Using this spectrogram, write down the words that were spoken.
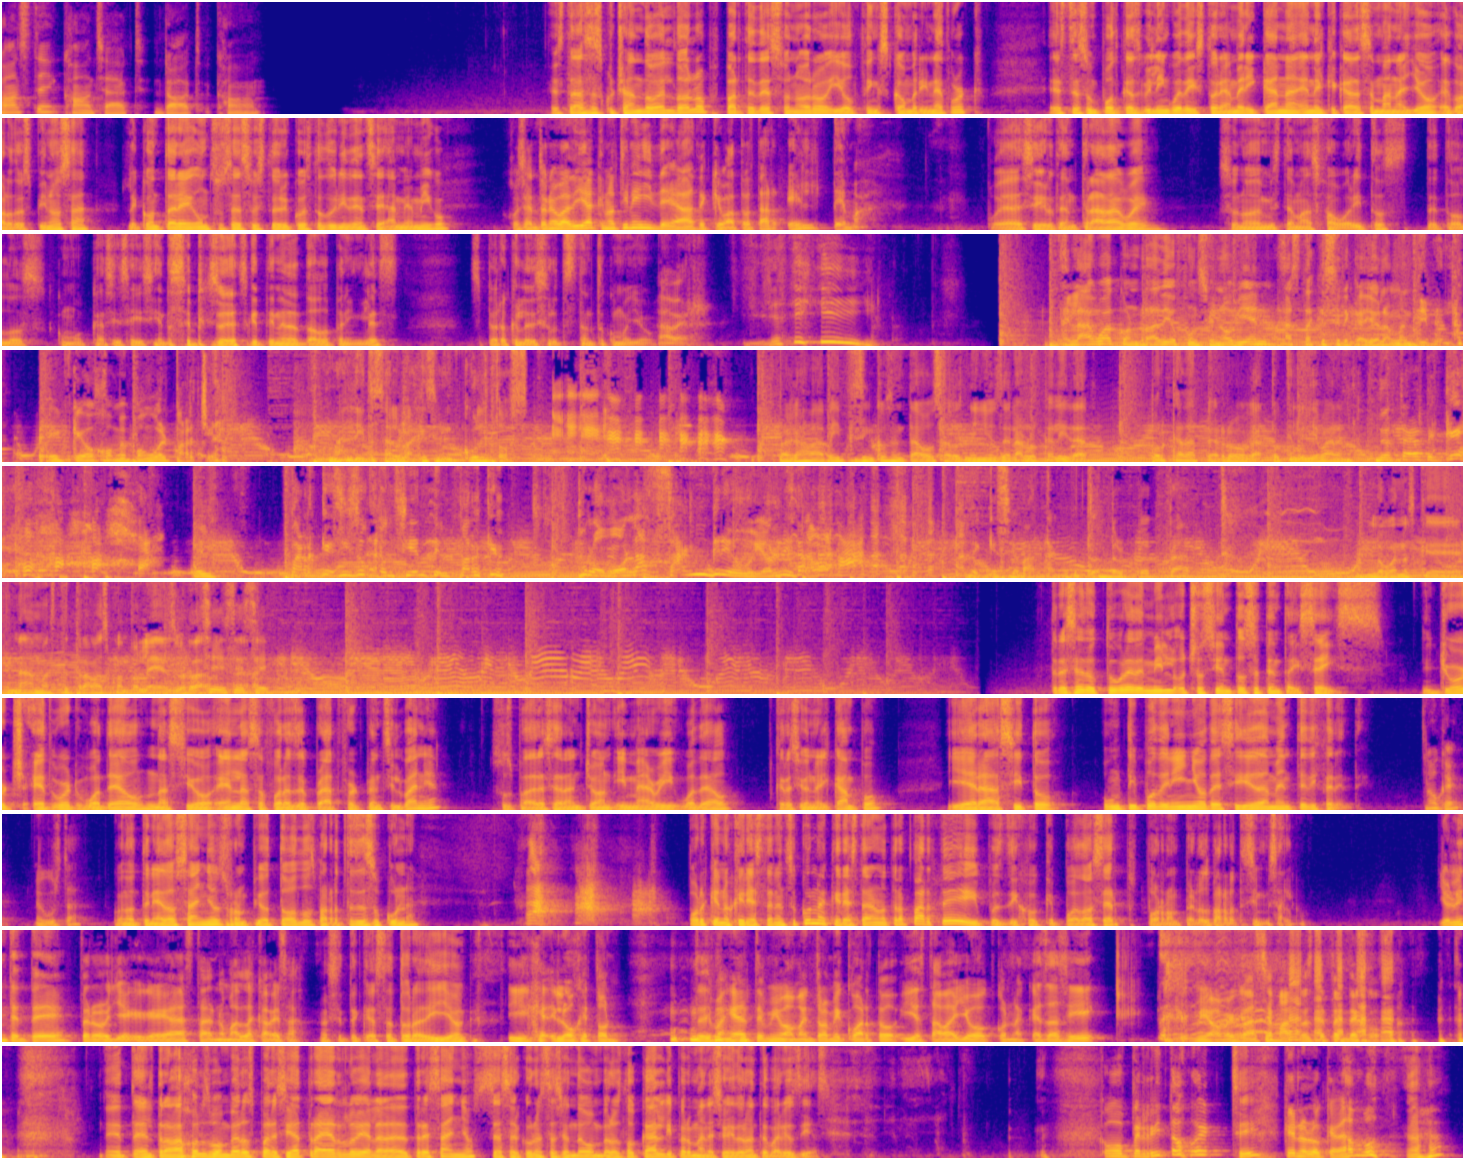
ConstantContact.com. Estás escuchando El Dolop, parte de Sonoro y All Things Comedy Network. Este es un podcast bilingüe de historia americana en el que cada semana yo, Eduardo Espinosa, le contaré un suceso histórico estadounidense a mi amigo José Antonio Badía, que no tiene idea de qué va a tratar el tema. Voy a decir de entrada, güey, es uno de mis temas favoritos de todos los como casi 600 episodios que tiene de Dollop en inglés. Espero que lo disfrutes tanto como yo. A ver. El agua con radio funcionó bien hasta que se le cayó la mandíbula. ¿En qué ojo me pongo el parche? Malditos salvajes incultos. Pagaba 25 centavos a los niños de la localidad por cada perro o gato que le llevaran. No, espérate, ¿qué? El parque se hizo consciente, el parque probó la sangre, güey. ¿De qué se va tan? Lo bueno es que nada más te trabas cuando lees, ¿verdad? Sí, sí, sí. ...13 de octubre de 1876... George Edward Waddell nació en las afueras de Bradford, Pensilvania. Sus padres eran John y Mary Waddell. Creció en el campo y era, cito, un tipo de niño decididamente diferente. Ok, me gusta. Cuando tenía dos años rompió todos los barrotes de su cuna. Porque no quería estar en su cuna, quería estar en otra parte y pues dijo, ¿qué puedo hacer? Pues por romper los barrotes y me salgo. Yo lo intenté, pero llegué hasta nomás la cabeza. Así te quedaste atoradillo. Y, y luego jetón. Entonces imagínate, mi mamá entró a mi cuarto y estaba yo con la cabeza así. Mi mamá dijo, "Ah, se mató este pendejo. Eh, El trabajo de los bomberos parecía atraerlo y a la edad de tres años se acercó a una estación de bomberos local y permaneció ahí durante varios días. Como perrito, güey. Sí. Que nos lo quedamos. Ajá.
